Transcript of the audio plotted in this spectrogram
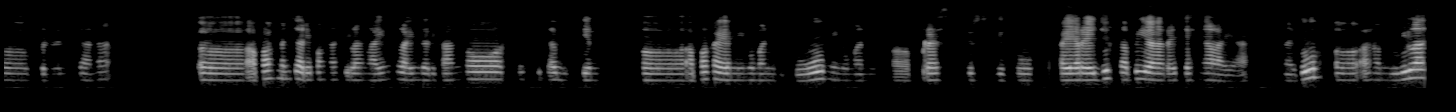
uh, berencana uh, apa mencari penghasilan lain selain dari kantor. Terus kita bikin uh, apa kayak minuman gitu minuman uh, press jus gitu. Kayak rejus tapi ya recehnya lah ya. Nah itu uh, alhamdulillah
